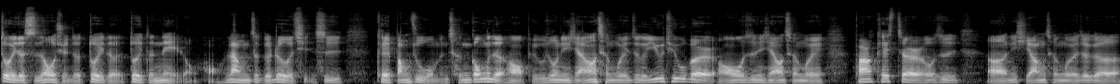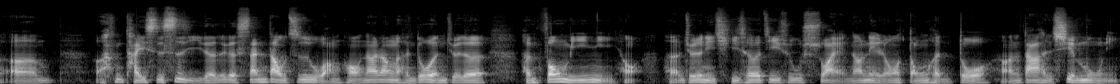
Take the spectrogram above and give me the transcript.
对的时候选择对的对的内容哈，让这个热情是可以帮助我们成功的哈。比如说你想要成为这个 YouTuber 哦，或是你想要成为 Podcaster，或是呃你想要成为这个呃啊 台十四乙的这个山道之王哈，那让很多人觉得很风靡你哈，呃觉得你骑车技术帅，然后内容懂很多啊，大家很羡慕你。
